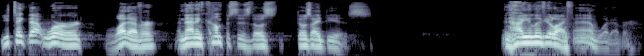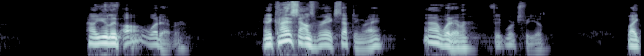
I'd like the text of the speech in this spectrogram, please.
You take that word, whatever, and that encompasses those, those ideas. And how you live your life, eh, whatever. How you live, oh, whatever. And it kind of sounds very accepting, right? Ah, whatever, if it works for you. Like,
